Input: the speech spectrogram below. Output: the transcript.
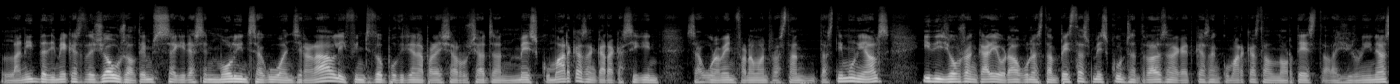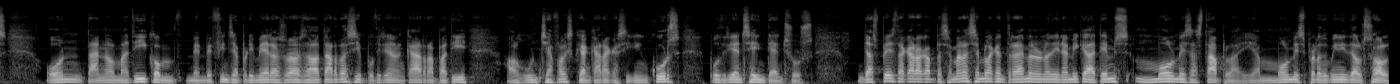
La nit de dimecres de jous el temps seguirà sent molt insegur en general i fins i tot podrien aparèixer ruixats en més comarques, encara que siguin segurament fenòmens bastant testimonials, i dijous encara hi haurà algunes tempestes més concentrades en aquest cas en comarques del nord-est, a les Gironines, on tant al matí com ben bé fins a primeres hores de la tarda s'hi podrien encara repetir alguns xàfecs que encara que siguin curts podrien ser intensos. Després, de cara al cap de setmana, sembla que entrarem en una dinàmica de temps molt més estable i amb molt més predomini del sol.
